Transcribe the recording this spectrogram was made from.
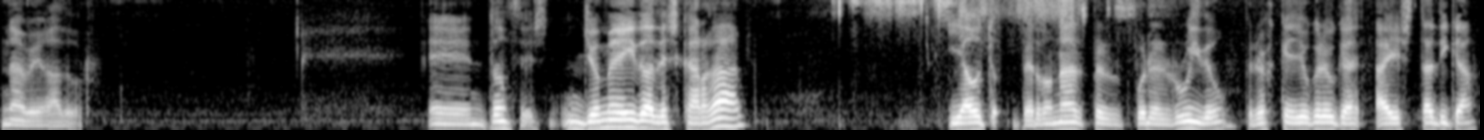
navegador. Eh, entonces, yo me he ido a descargar y auto, perdonad por, el ruido, pero es que yo creo que hay estática.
